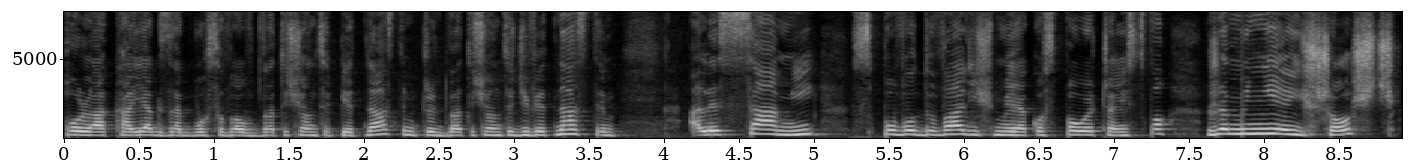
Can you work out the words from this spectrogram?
Polaka, jak zagłosował w 2015 czy 2019, ale sami spowodowaliśmy jako społeczeństwo, że mniejszość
